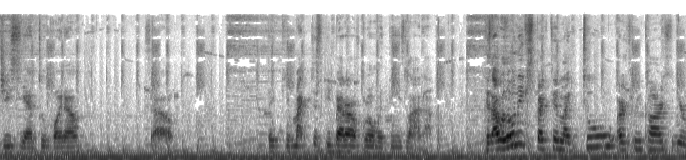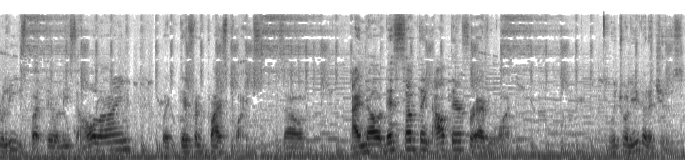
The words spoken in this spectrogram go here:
GCN 2.0. So I think you might just be better off going with these lineups. Because I was only expecting like two or three cards to be released, but they released a whole line with different price points. So I know there's something out there for everyone. Which one are you gonna choose?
